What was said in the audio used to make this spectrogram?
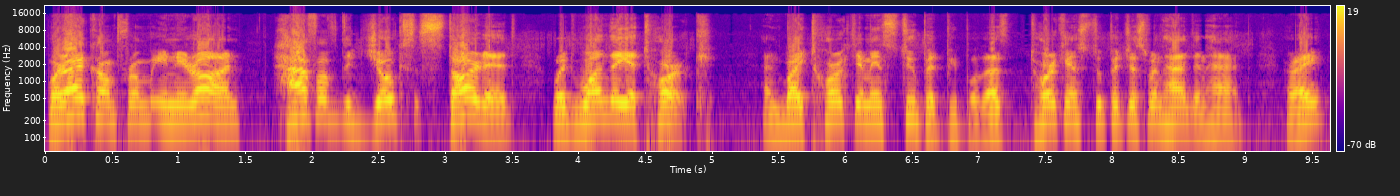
Where I come from in Iran, half of the jokes started with one day a Turk, and by Turk they mean stupid people. That's Turk and stupid just went hand in hand, right?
